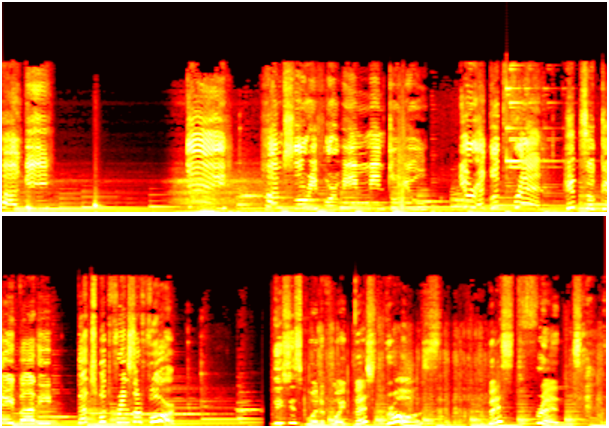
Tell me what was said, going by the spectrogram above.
Huggy. Yay! I'm sorry for being mean to you. You're a good friend. It's okay, buddy. That's what friends are for. This is one of my best draws. Best friends.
